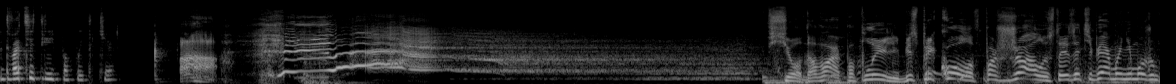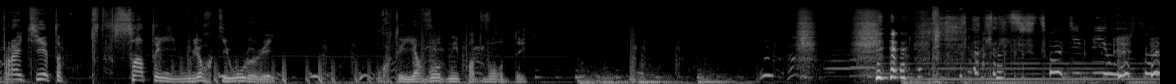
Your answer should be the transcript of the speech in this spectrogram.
23 попытки. А. Все, давай, поплыли, без приколов, пожалуйста. Из-за тебя мы не можем пройти этот сатый легкий уровень. Ух ты, я водный подводный. Что, дебил? Что?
